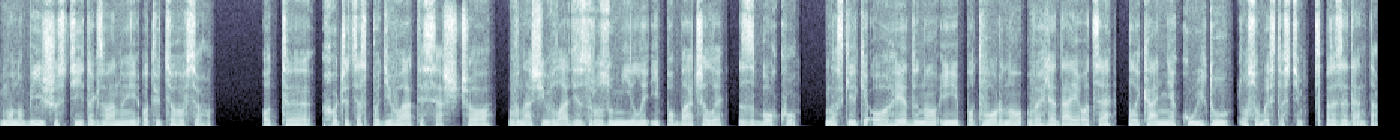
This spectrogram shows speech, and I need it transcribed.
монобільшості, так званої, от від цього всього. От е, хочеться сподіватися, що в нашій владі зрозуміли і побачили збоку, наскільки огидно і потворно виглядає оце плекання культу особистості з президента,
